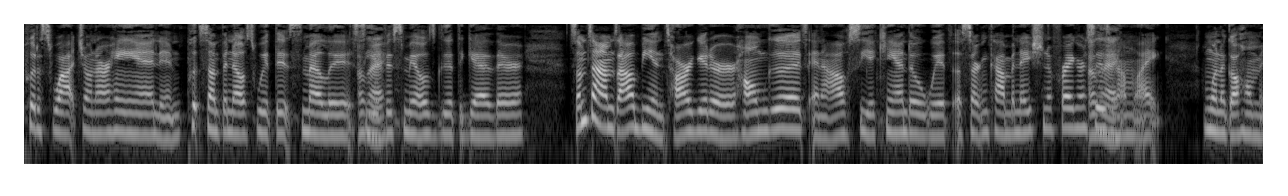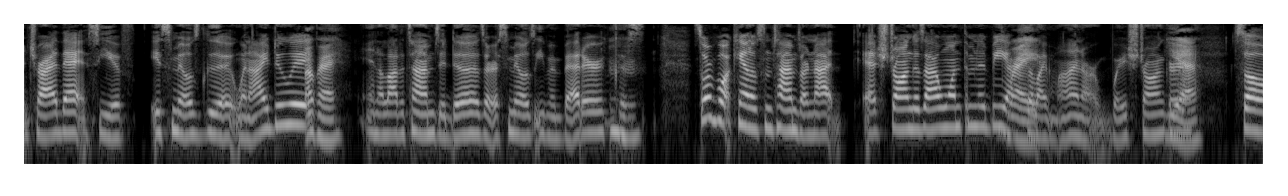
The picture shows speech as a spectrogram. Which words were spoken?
put a swatch on our hand and put something else with it, smell it, see Okay. if it smells good together. Sometimes I'll be in Target or Home Goods and I'll see a candle with a certain combination of fragrances Okay. and I'm like, I'm to go home and try that and see if it smells good when I do it. Okay. And a lot of times it does, or it smells even better Mm-hmm. because store bought candles sometimes are not as strong as I want them to be. I feel like mine are way stronger. Yeah. So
